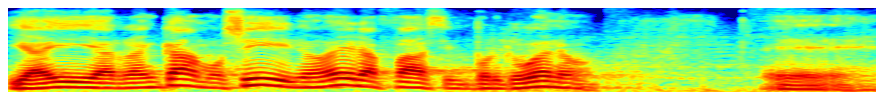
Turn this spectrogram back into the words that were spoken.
y ahí arrancamos. Sí, no era fácil, porque bueno, eh,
